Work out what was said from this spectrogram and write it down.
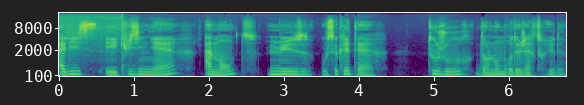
Alice est cuisinière, amante, muse ou secrétaire, toujours dans l'ombre de Gertrude.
